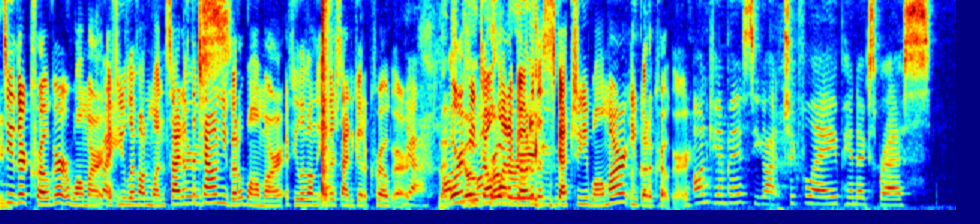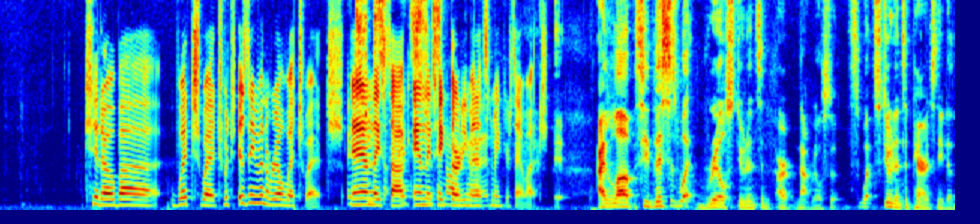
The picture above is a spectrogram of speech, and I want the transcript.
it's either Kroger or Walmart. Right. If you live on one side of the town, you go to Walmart. If you live on the other side, you go to Kroger. Yeah. Let's Or if you don't want to go to the sketchy Walmart, you go to Kroger. On campus, you got Chick Fil A, Panda Express. Qdoba, Which Wich, which isn't even a real Which Wich. It's and they suck. And they take not 30 minutes to make your sandwich. I love see this is what real students and or not real stu- it's what students and parents need to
